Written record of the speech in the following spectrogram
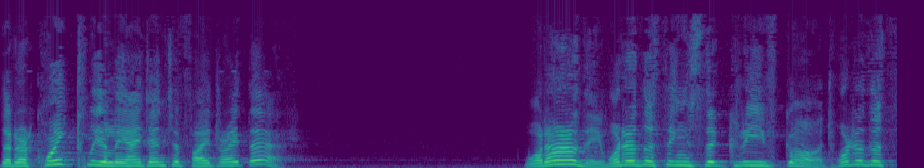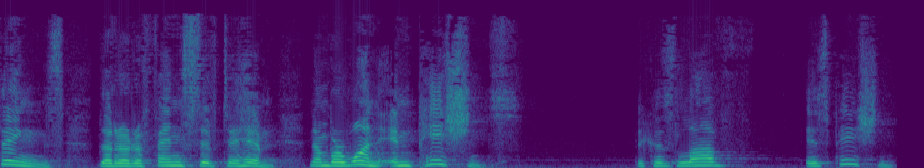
That are quite clearly identified right there. What are they? What are the things that grieve God? What are the things that are offensive to Him? Number one, impatience, because love is patient.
